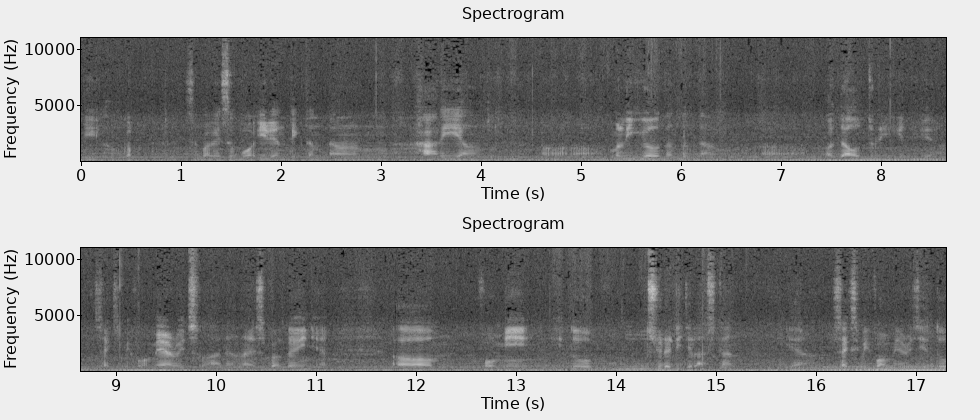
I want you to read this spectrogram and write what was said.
dianggap sebagai sebuah identik tentang hari yang uh, melegalkan tentang uh, adultery gitu ya, sex before marriage lah dan lain sebagainya. Um, for me itu sudah dijelaskan ya sex before marriage itu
